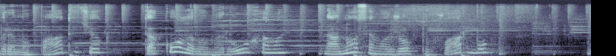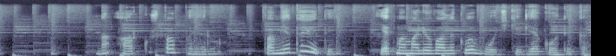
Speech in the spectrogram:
Беремо паточок та коловими рухами наносимо жовту фарбу на аркуш паперу. Пам'ятаєте, як ми малювали клобочки для котика?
